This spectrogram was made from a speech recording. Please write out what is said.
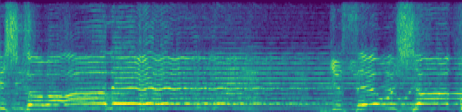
عشق والے جسے اشاق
